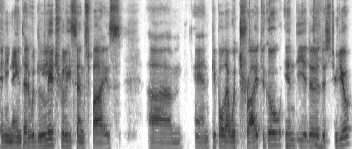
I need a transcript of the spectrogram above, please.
any name, that would literally send spies um, and people that would try to go in the the, the studio.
